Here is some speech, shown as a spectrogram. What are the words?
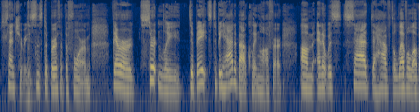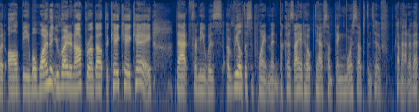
centuries, since the birth of the form. There are certainly debates to be had about Klinghoffer. Um, and it was sad to have the level of it all be, well, why don't you write an opera about the KKK? That for me was a real disappointment because I had hoped to have something more substantive come out of it.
